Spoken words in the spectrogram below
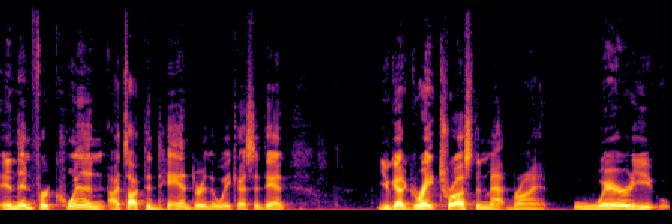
and then for Quinn, I talked to Dan during the week. I said, Dan, you've got great trust in Matt Bryant. Where do you,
